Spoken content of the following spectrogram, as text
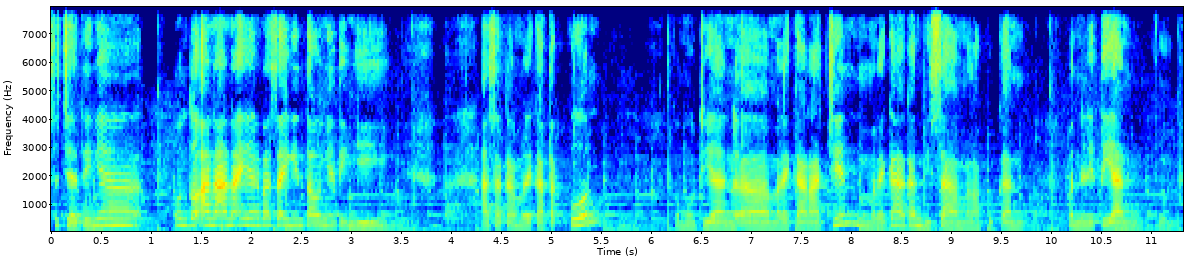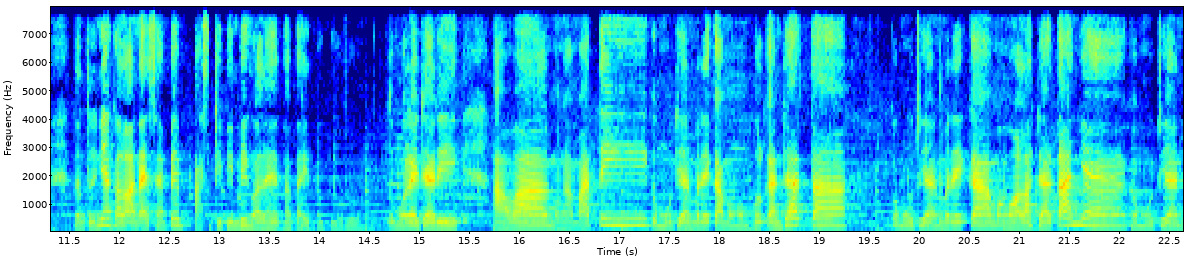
sejatinya untuk anak-anak yang rasa ingin tahunya tinggi. Asalkan mereka tekun kemudian e, mereka rajin mereka akan bisa melakukan penelitian tentunya kalau anak SMP pasti dibimbing oleh bapak ibu guru itu mulai dari awal mengamati kemudian mereka mengumpulkan data kemudian mereka mengolah datanya, kemudian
